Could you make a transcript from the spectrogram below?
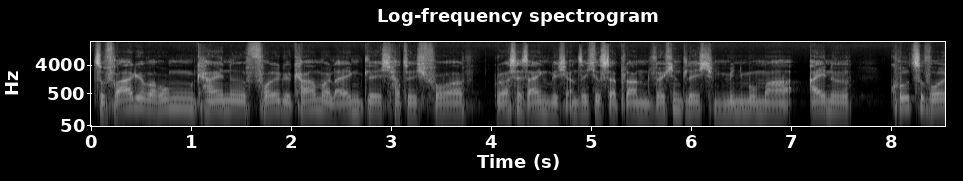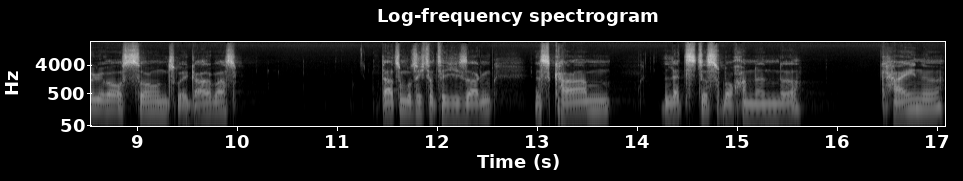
Zur Frage, warum keine Folge kam, weil eigentlich hatte ich vor, oder was heißt eigentlich, an sich ist der Plan wöchentlich Minimum mal eine kurze Folge rauszuhauen, so egal was. Dazu muss ich tatsächlich sagen, es kam letztes Wochenende keine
